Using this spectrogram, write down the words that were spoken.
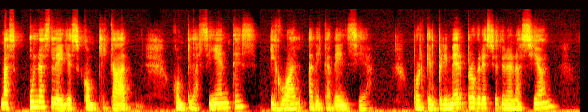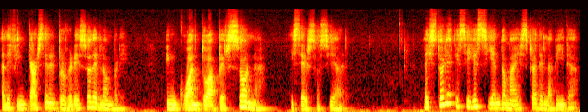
más unas leyes complacientes, igual a decadencia, porque el primer progreso de una nación ha de fincarse en el progreso del hombre, en cuanto a persona y ser social. La historia que sigue siendo maestra de la vida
